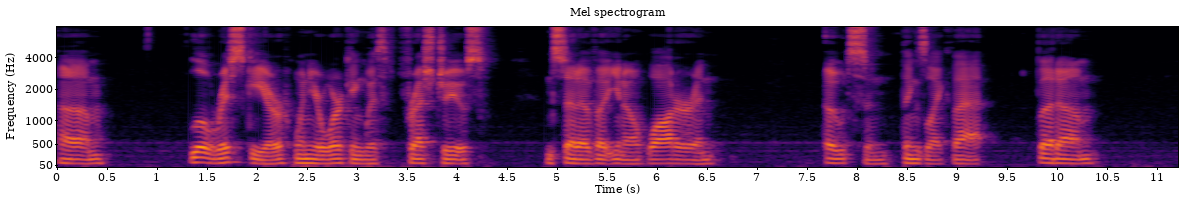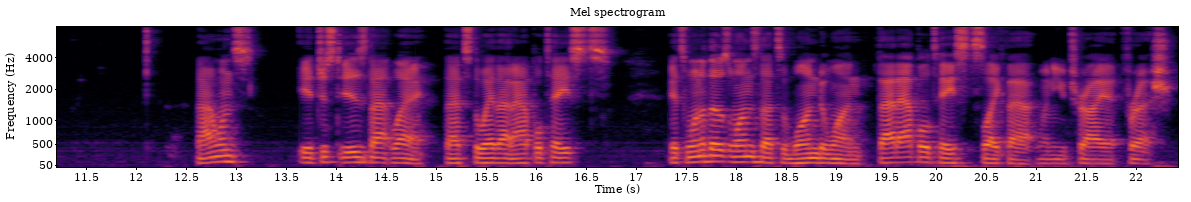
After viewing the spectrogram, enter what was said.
Um, a little riskier when you're working with fresh juice instead of uh, you know water and oats and things like that. But um, that one's it just is that way. That's the way that apple tastes. It's one of those ones that's a one to one. That apple tastes like that when you try it fresh,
